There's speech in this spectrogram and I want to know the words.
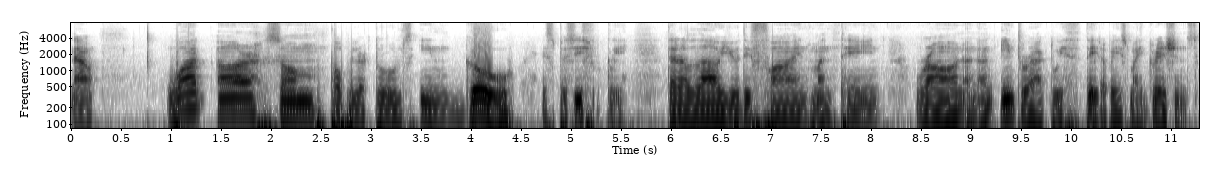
Now, what are some popular tools in Go specifically that allow you to define, maintain, run, and, and interact with database migrations?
